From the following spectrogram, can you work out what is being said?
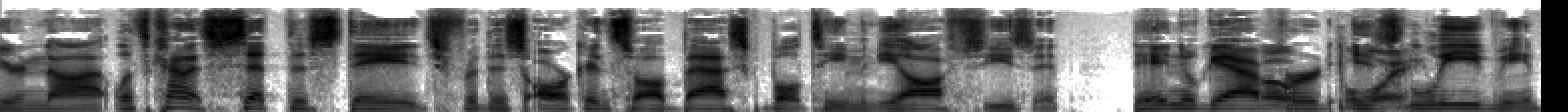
or not, let's kind of set the stage for this Arkansas basketball team in the offseason. Daniel oh, Gafford Oh, is leaving.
